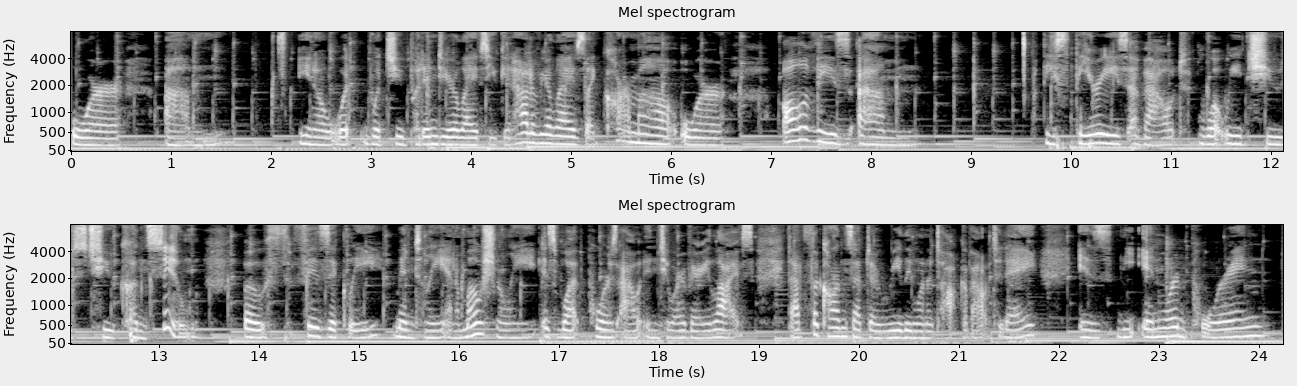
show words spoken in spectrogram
or um, you know what what you put into your lives, you get out of your lives, like karma, or all of these. Um, these theories about what we choose to consume, both physically, mentally, and emotionally, is what pours out into our very lives. That's the concept I really want to talk about today is the inward pouring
